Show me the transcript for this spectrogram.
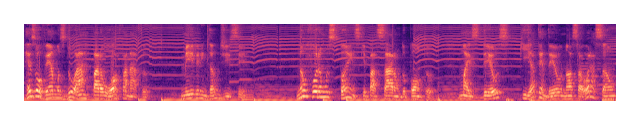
resolvemos doar para o orfanato. Miller então disse: Não foram os pães que passaram do ponto, mas Deus que atendeu nossa oração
